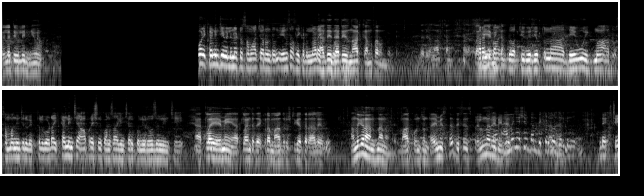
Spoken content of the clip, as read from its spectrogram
రిలేటివ్లీ న్యూ ఇక్కడి నుంచి వెళ్ళినట్టు సమాచారం ఉంటుంది. ఏం సార్ ఇక్కడ ఉన్నాడా అది దట్ ఈస్ నాట్ కన్ఫర్మ్ మీరు చెప్తున్న దేవు ఇగ్మా సంబంధించిన వ్యక్తులు కూడా ఇక్కడి నుంచే ఆపరేషన్ కొనసాగించారు కొన్ని రోజుల నుంచి. అట్లా ఏమీ అట్లాంటిది ఎక్కడ మా దృష్టికి అయితే రాలేదు. అందుకని అంటున్నానండి. మాకు కొంచెం టైం ఇస్తే దిస్ ఈస్ ప్రిలిమినరీ డీటెయిల్స్ అంటే స్టే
